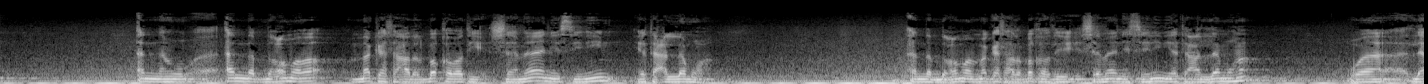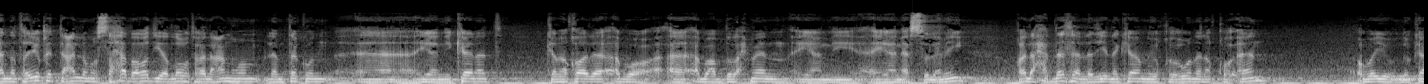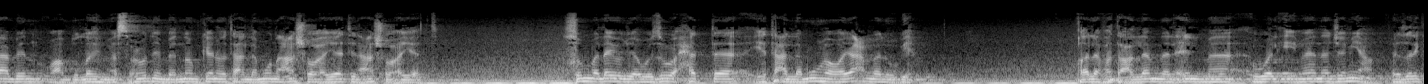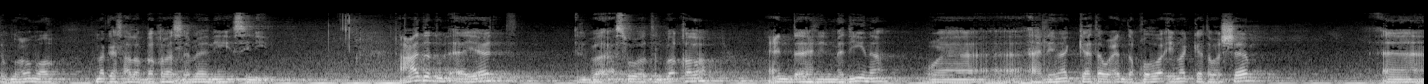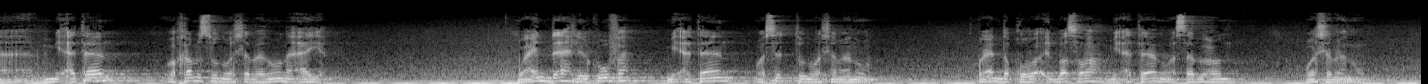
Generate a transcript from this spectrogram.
أنه أن ابن عمر مكث على البقرة ثمان سنين يتعلمها. أن ابن عمر مكث على البقرة ثمان سنين يتعلمها ولأن طريقة تعلم الصحابة رضي الله تعالى عنهم لم تكن يعني كانت كما قال أبو, أبو عبد الرحمن يعني يعني السلمي قال حدثنا الذين كانوا يقرؤون القرآن أبي بن كعب وعبد الله بن مسعود بأنهم كانوا يتعلمون عشر آيات عشر آيات ثم لا يجاوزوها حتى يتعلموها ويعملوا بها. قال فتعلمنا العلم والإيمان جميعا. فلذلك ابن عمر مكث على البقرة ثماني سنين. عدد الآيات سورة البقرة عند أهل المدينة وأهل مكة وعند قراء مكة والشام مئتان وخمس وثمانون آية. وعند أهل الكوفة مئتان وست وثمانون. وعند قراء البصرة مئتان وسبع وثمانون.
